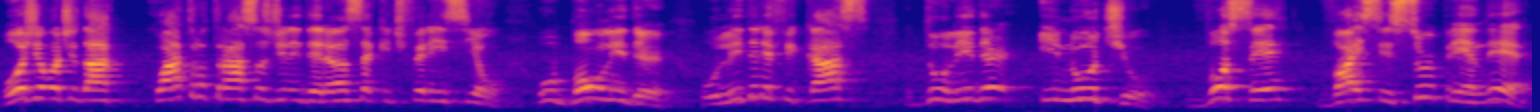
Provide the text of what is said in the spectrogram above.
Hoje eu vou te dar quatro traços de liderança que diferenciam o bom líder, o líder eficaz, do líder inútil. Você vai se surpreender?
